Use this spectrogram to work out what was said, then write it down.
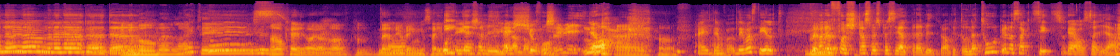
In a moment like this. Ah, Okej, ja, ja, ja. Mm. Nej, nu gjorde jag inget säga. Ingen kemi mellan de två. Ja, Nej. Ja. Nej, det var, det var stelt. det var det eh, första som är speciellt med det här bidraget och när Torbjörn har sagt sitt så kan jag säga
